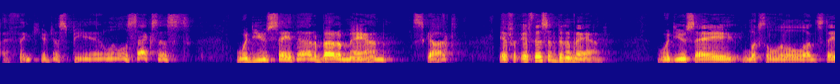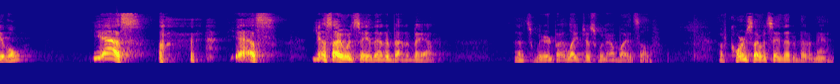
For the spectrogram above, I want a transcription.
I think you're just being a little sexist. Would you say that about a man, Scott? If, if this had been a man, would you say looks a little unstable? Yes. yes. Yes, I would say that about a man. That's weird. My light just went out by itself. Of course, I would say that about a man.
